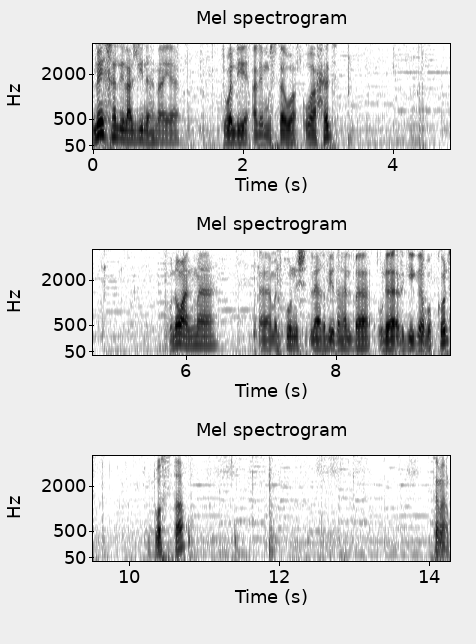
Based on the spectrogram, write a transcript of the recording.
نخلي العجينة هنايا تولي على مستوى واحد؟ ونوعا ما آه، ما تكونش لا غليظة هلبة ولا رقيقة بكل. متوسطة. تمام.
